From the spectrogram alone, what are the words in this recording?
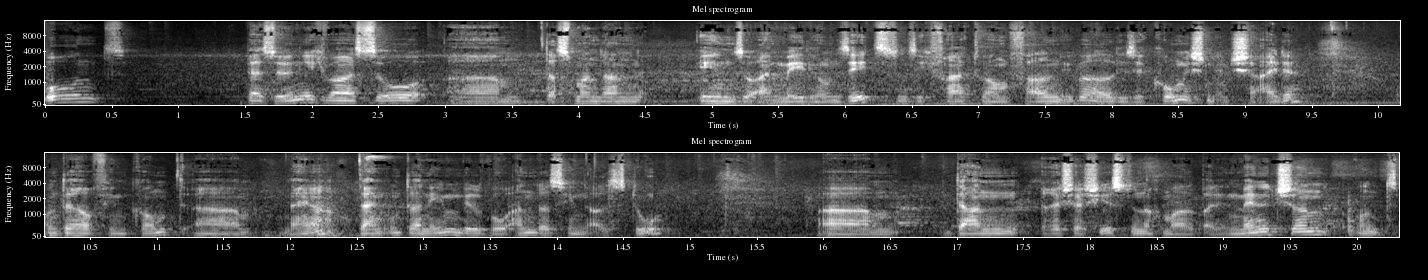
Und persönlich war es so, ähm, dass man dann in so einem Medium sitzt und sich fragt, warum fallen überall diese komischen Entscheide und daraufhin kommt, äh, naja, dein Unternehmen will woanders hin als du. Ähm, dann recherchierst du nochmal bei den Managern und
